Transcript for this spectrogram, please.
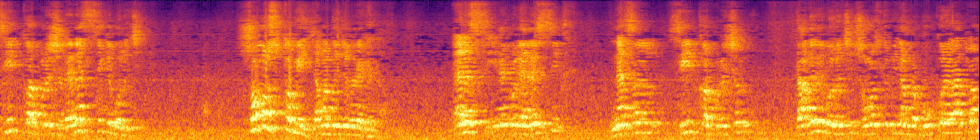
সিড কর্পোরেশন এনএসসি কে বলেছি, সমস্ত বীজ আমাদের জন্য রেখে দাও। এনএসসি এটা বলে এনএসসি ন্যাশনাল সিড কর্পোরেশন তাদেরকে বলেছি, সমস্ত বীজ আমরা বুক করে রাখলাম।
